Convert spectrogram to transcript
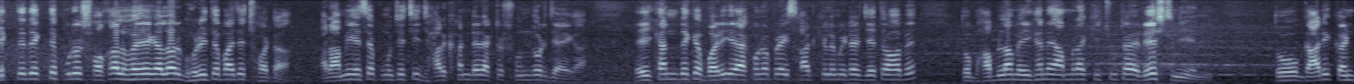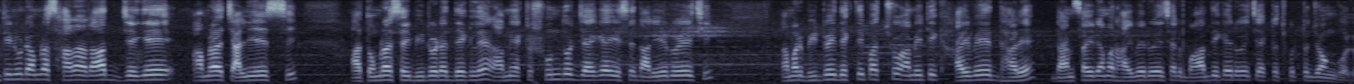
দেখতে দেখতে পুরো সকাল হয়ে গেল আর ঘড়িতে বাজে ছটা। আর আমি এসে পৌঁছেছি ঝাড়খণ্ডের একটা সুন্দর জায়গা। এইখান থেকে বাড়ি এখনও প্রায় ষাট কিলোমিটার যেতে হবে। তো ভাবলাম এইখানে আমরা কিছুটা রেস্ট নিয়ে নিই। তো গাড়ি কন্টিনিউড আমরা সারা রাত জেগে আমরা চালিয়ে এসেছি। আর তোমরা সেই ভিডিওটা দেখলে, আমি একটা সুন্দর জায়গায় এসে দাঁড়িয়ে রয়েছি। আমার ভিডিওই দেখতে পাচ্ছ, আমি ঠিক হাইওয়ের ধারে, ডান সাইডে আমার হাইওয়ে রয়েছে আর বাঁ দিকে রয়েছে একটা ছোট্ট জঙ্গল।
